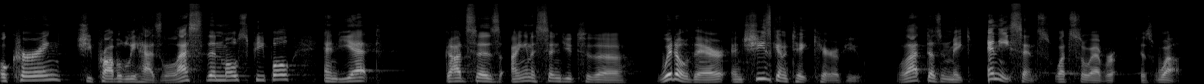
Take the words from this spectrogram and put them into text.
occurring. She probably has less than most people, and yet God says, I'm going to send you to the widow there, and she's going to take care of you. Well, that doesn't make any sense whatsoever as well.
